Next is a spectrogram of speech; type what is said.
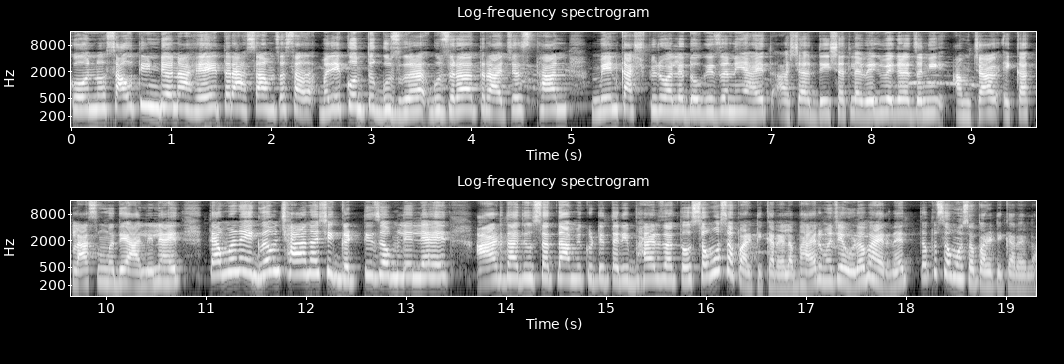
कोण साऊथ इंडियन आहे तर असा आमचा सा म्हणजे कोणतं गुजरा गुजरात राजस्थान मेन काश्मीरवाले दोघेजणी आहेत. अशा देशातल्या वेगवेगळ्या जणी आमच्या एका क्लासमध्ये आलेल्या आहेत. त्यामुळे एकदम छान अशी गट्टी जमलेली आहेत. आठ दहा दिवसात आम्ही कुठेतरी बाहेर जातो. समोसा पार्टी करायला. बाहेर म्हणजे एवढं बाहेर नाहीत तर समोसा पार्टी करायला.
